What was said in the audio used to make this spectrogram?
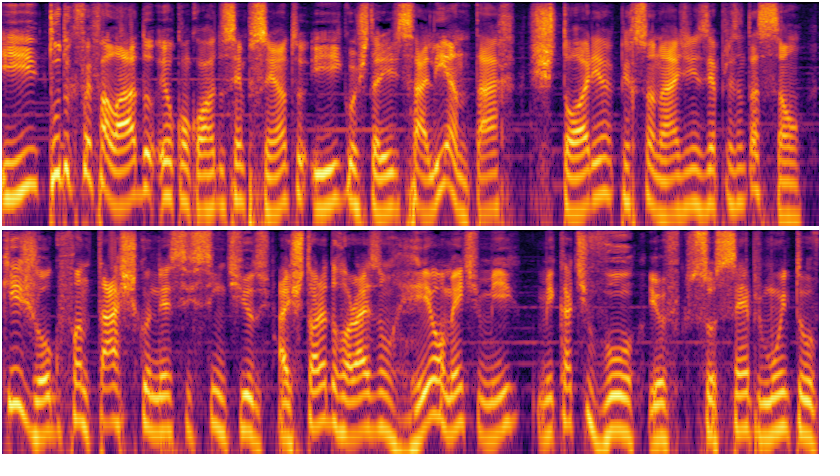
e tudo que foi falado eu concordo 100% e gostaria de salientar história, personagens e apresentação. Que jogo fantástico nesses sentidos. A história do Horizon realmente me, me cativou. Eu sou sempre muito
